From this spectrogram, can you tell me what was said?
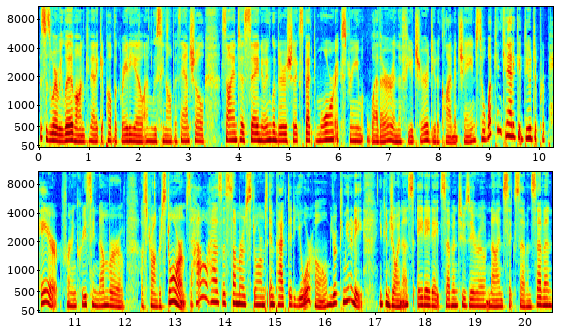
This is Where We Live on Connecticut Public Radio. I'm Lucy Nalpathanchel. Scientists say New Englanders should expect more extreme weather in the future due to climate change. So, what can Connecticut do to prepare for an increasing number of, of stronger storms? How has this summer's storms impacted your home, your community? You can join us, 888 720 9677.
